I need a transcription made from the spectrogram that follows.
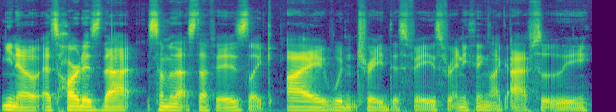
you know, as hard as that, some of that stuff is, like, I wouldn't trade this phase for anything. Like, I absolutely,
